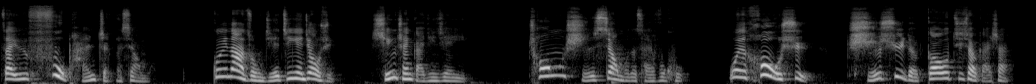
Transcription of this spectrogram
在于复盘整个项目，归纳总结经验教训，形成改进建议，充实项目的财富库，为后续持续的高绩效改善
